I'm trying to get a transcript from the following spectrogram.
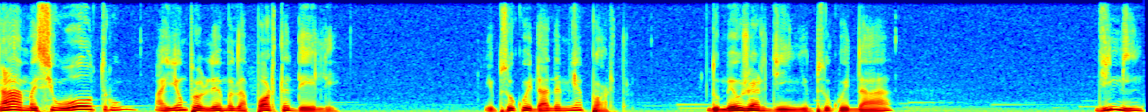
Ah, mas se o outro, aí é um problema da porta dele. Eu preciso cuidar da minha porta, do meu jardim, eu preciso cuidar de mim,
